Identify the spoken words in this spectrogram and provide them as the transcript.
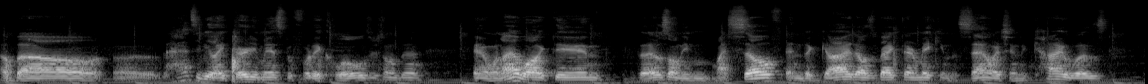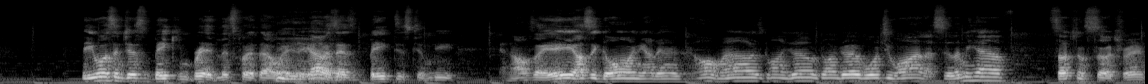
about, uh, it had to be like 30 minutes before they closed or something. And when I walked in, there was only myself and the guy that was back there making the sandwich. And the guy was, he wasn't just baking bread, let's put it that way. The guy was as baked as can be. And I was like, hey, how's it going? Yeah, there. Oh man, it's going good. It's going good. What do you want? I said, let me have such and such, right?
